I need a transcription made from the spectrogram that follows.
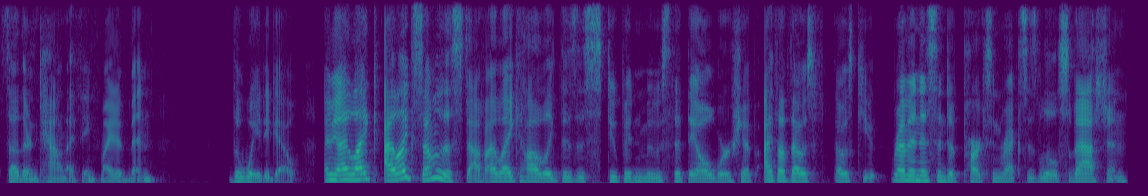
southern town i think might have been the way to go i mean i like i like some of the stuff i like how like there's this stupid moose that they all worship i thought that was that was cute reminiscent of parks and rec's little sebastian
